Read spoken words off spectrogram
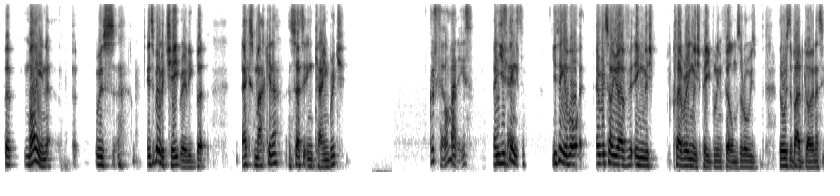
But mine was, it's a bit of a cheat, really, but Ex Machina and set it in Cambridge. Good film, that is. And Good you think, you think of all, every time you have English, clever English people in films, they're always they're always the bad guy, and that's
